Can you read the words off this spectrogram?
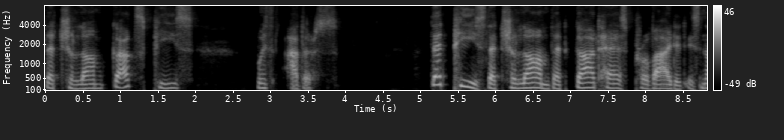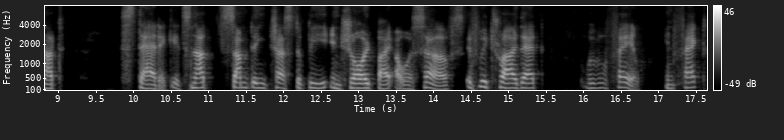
that shalom, God's peace, with others that peace, that shalom that God has provided is not static. It's not something just to be enjoyed by ourselves. If we try that, we will fail. In fact,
